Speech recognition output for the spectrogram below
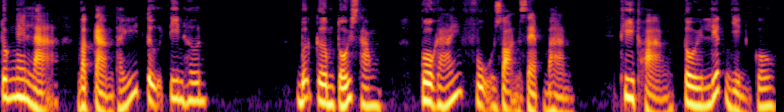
Tôi nghe lạ và cảm thấy tự tin hơn. Bữa cơm tối xong, Cô gái phụ dọn dẹp bàn. Thi thoảng tôi liếc nhìn cô.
